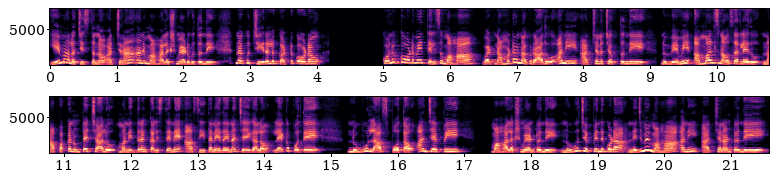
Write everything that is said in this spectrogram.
ఏం ఆలోచిస్తున్నావు అర్చన? అని మహాలక్ష్మి అడుగుతుంది. నాకు చీరలు కట్టుకోవడం కొనుక్కోవడమే తెలుసు మహా. వాటిని అమ్మటం నాకు రాదు అని అర్చన చెప్తుంది. నువ్వేమీ అమ్మాల్సిన అవసరం లేదు. నా పక్కన ఉంటే చాలు. మన ఇద్దరం కలిస్తేనే ఆ సీతను ఏదైనా చేయగలం. లేకపోతే నువ్వు లాస్ పోతావు అని చెప్పి మహాలక్ష్మి అంటుంది. నువ్వు చెప్పింది కూడా నిజమే మహా అని అర్చన అంటుంది.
